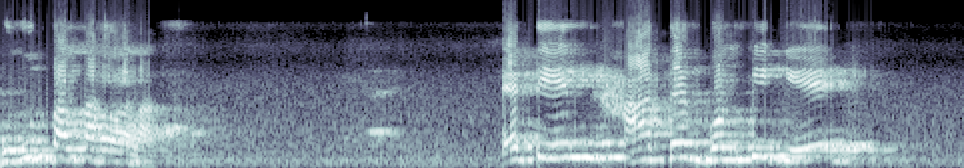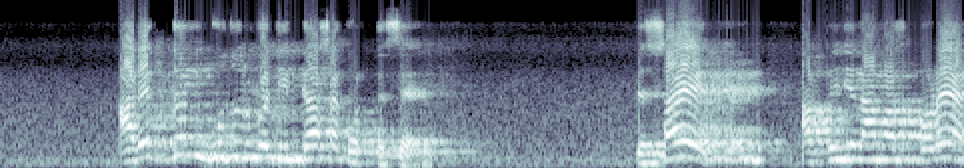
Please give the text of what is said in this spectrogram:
বুজুর্গ আল্লাহওয়ালা। একদিন হাতেম বলকিকে আরেকজন বুজুর্গ জিজ্ঞাসা করতেছে যে সাহেব, আপনি যে নামাজ পড়েন,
